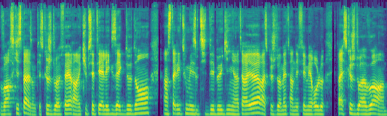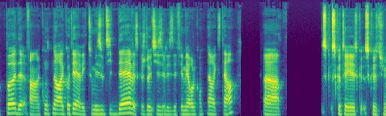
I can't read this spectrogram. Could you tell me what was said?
voir ce qui se passe. Donc, est-ce que je dois faire un kubectl exec dedans, installer tous mes outils de debugging à l'intérieur? Est-ce que je dois mettre un éphéméral Est-ce que je dois avoir un pod, enfin un conteneur à côté avec tous mes outils de dev? Est-ce que je dois utiliser les éphéméral conteneurs, etc. Euh, ce, que, ce, que ce que tu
